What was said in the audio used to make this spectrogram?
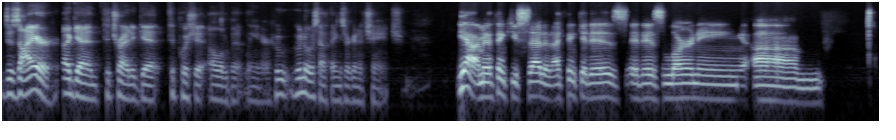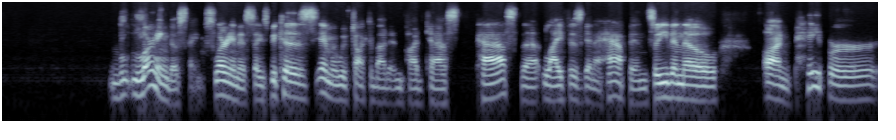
desire again to try to get to push it a little bit leaner. Who who knows how things are going to change? Yeah i mean i think you said it. I think it is it is learning um learning those things learning those things because i mean we've talked about it in podcast past that life is going to happen. So even though on paper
